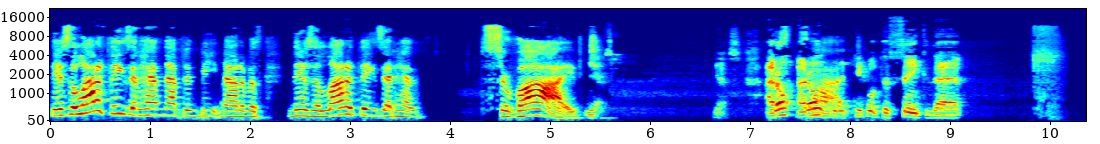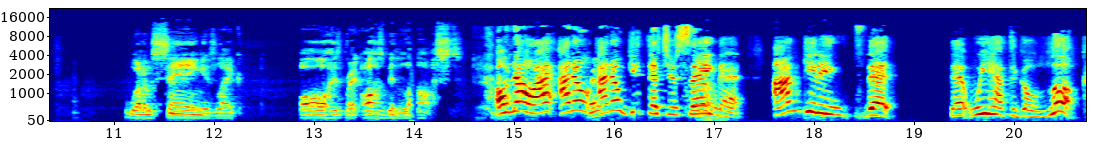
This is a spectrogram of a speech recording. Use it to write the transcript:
There's a lot of things that have not been beaten out of us. There's a lot of things that have survived. Yes. Yes. I don't I don't want people to think that what I'm saying is like all has right all has been lost. Oh no, I, I don't Right? I don't get that you're saying No. that. I'm getting that that we have to go look.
